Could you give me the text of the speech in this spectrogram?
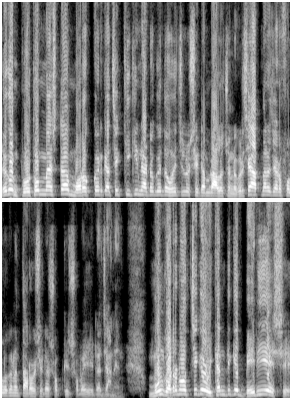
দেখুন, প্রথম ম্যাচটা মরক্কোর কাছে কি কি নাটকীয়তা হয়েছিল সেটা আমরা আলোচনা করেছি। আপনারা যারা ফলো করেন, তারাও সেটা সবকিছু সবাই এটা জানেন। মূল ঘটনা হচ্ছে কি, ওইখান থেকে বেরিয়ে এসে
